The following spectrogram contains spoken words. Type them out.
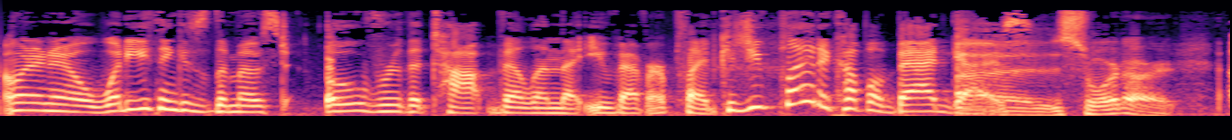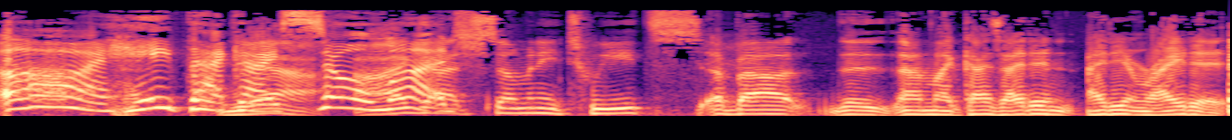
I want to know what do you think is the most over the top villain that you've ever played? Because you've played a couple of bad guys. Uh, sword art. oh, I hate that guy Yeah, so I got much. so many tweets about the. I'm like, guys, I didn't, I didn't write it.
